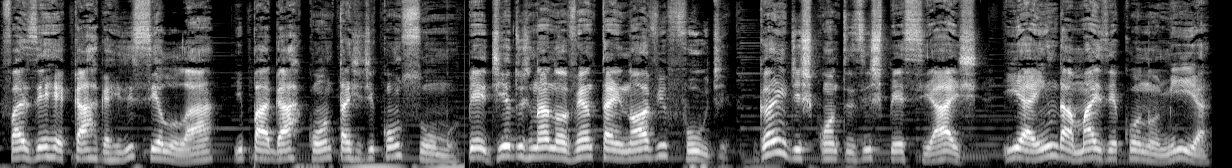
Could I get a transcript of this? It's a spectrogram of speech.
fazer recargas de celular e pagar contas de consumo. Pedidos na 99 Food. Ganhe descontos especiais e ainda mais economia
